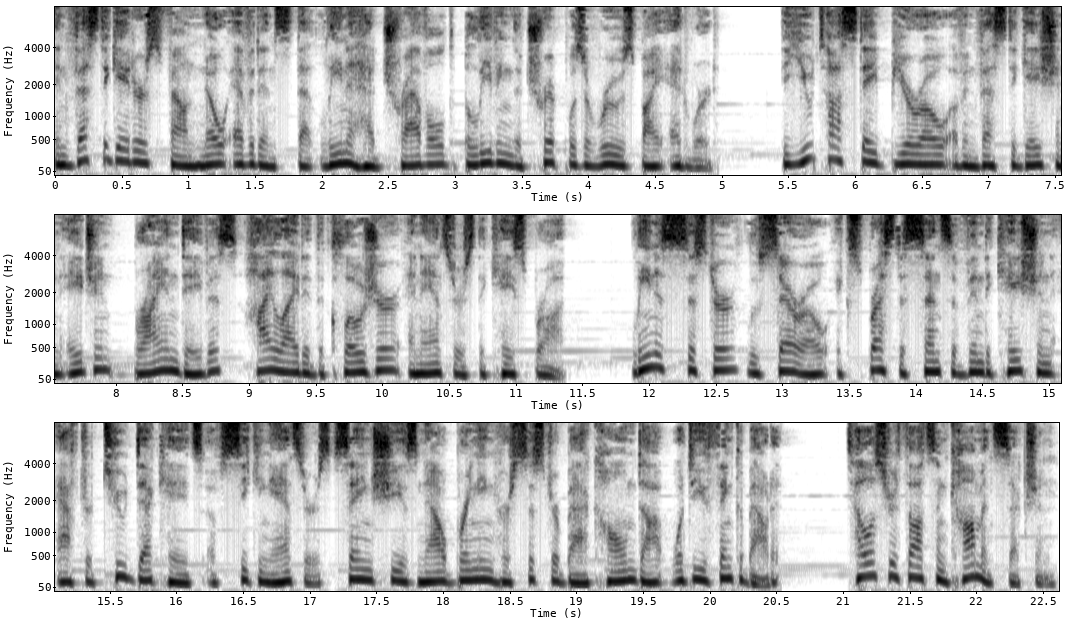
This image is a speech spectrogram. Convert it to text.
Investigators found no evidence that Lena had traveled, believing the trip was a ruse by Edward. The Utah State Bureau of Investigation agent Brian Davis highlighted the closure and answers the case brought. Lena's sister, Lucero, expressed a sense of vindication after two decades of seeking answers, saying she is now bringing her sister back home. What do you think about it? Tell us your thoughts in comments section.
